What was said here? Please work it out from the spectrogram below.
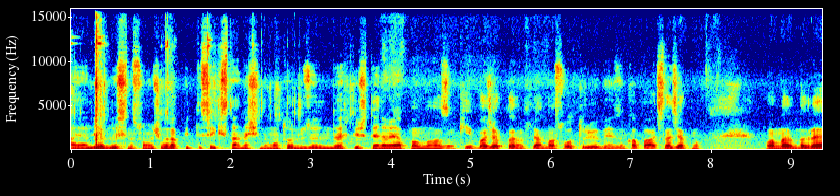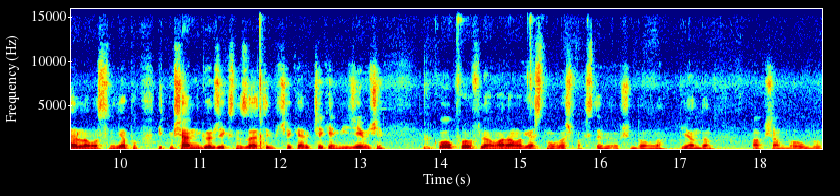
ayarlayabilirsiniz. Sonuç olarak bitti 8 tane. Şimdi motorun üzerinde bir deneme yapmam lazım ki bacaklarım falan nasıl oturuyor, benzin kapağı açılacak mı? Onların da ayarlamasını yapıp bitmiş halini göreceksiniz zaten çeker çekemeyeceğim için. GoPro falan var ama gerçekten uğraşmak istemiyorum şimdi onunla. Bir yandan akşam da oldu,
